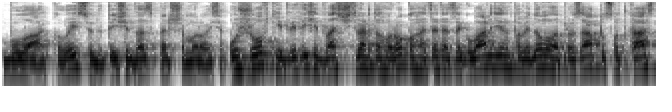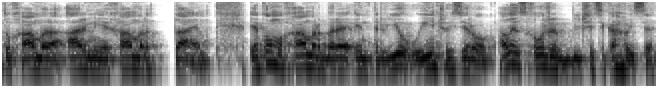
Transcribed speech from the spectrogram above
була колись у 2021 році. У жовтні 2024 року газета The Guardian повідомила про запуск подкасту Хаммера армії Hammer Time, в якому Хаммер бере інтерв'ю у інших зірок, але схоже більше цікавиться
